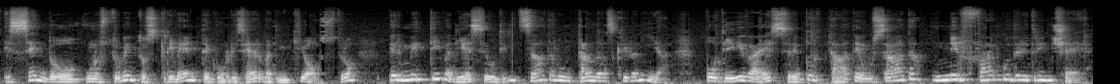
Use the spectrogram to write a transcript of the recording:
essendo uno strumento scrivente con riserva di inchiostro, permetteva di essere utilizzata lontano dalla scrivania, poteva essere portata e usata nel fango delle trincee.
